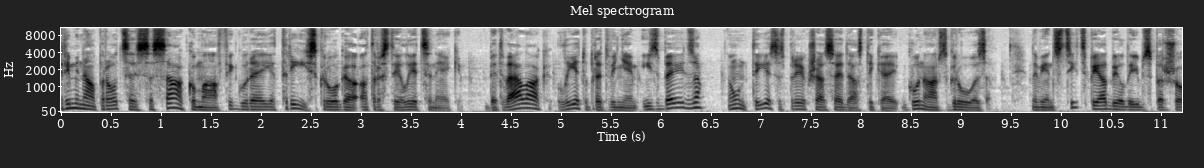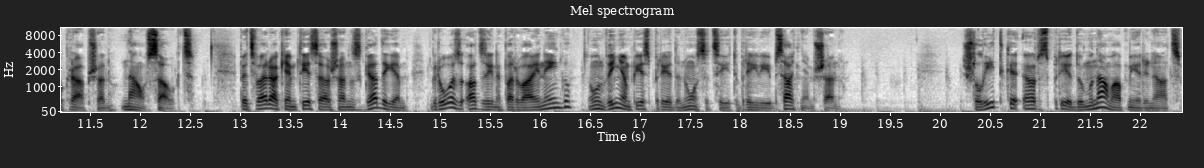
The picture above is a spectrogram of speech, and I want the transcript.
Krimināla procesa sākumā figurēja trīs krogā atrastie liecinieki, bet vēlāk lietu pret viņiem izbeidza, un tiesas priekšā sēdās tikai Gunārs Groza. Neviens cits pie atbildības par šo krāpšanu nav saukts. Pēc vairākiem tiesāšanas gadiem Grozu atzina par vainīgu, un viņam piesprieda nosacītu brīvības atņemšanu. Šlitke ar spriedumu nav apmierināts,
